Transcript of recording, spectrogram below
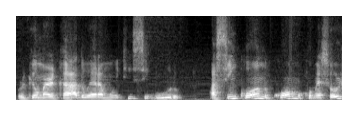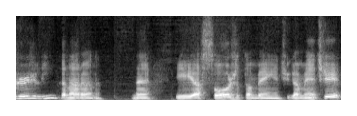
porque o mercado era muito inseguro. Assim como, como começou o gergelim Canarana, né? E a soja também. Antigamente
